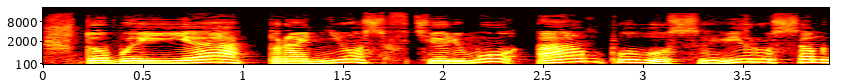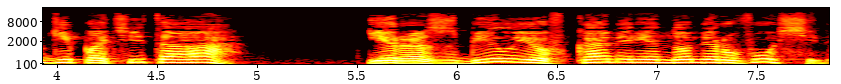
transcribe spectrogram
чтобы я пронес в тюрьму ампулу с вирусом гепатита А и разбил ее в камере номер восемь,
